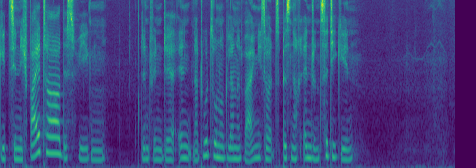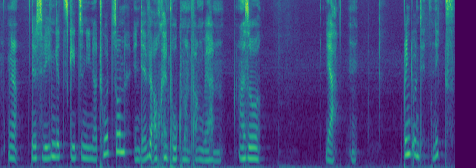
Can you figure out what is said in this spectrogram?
geht's hier nicht weiter. Deswegen sind wir in der Naturzone gelandet, weil eigentlich sollte es bis nach Engine City gehen. Ja, deswegen jetzt geht's in die Naturzone, in der wir auch kein Pokémon fangen werden. Also, ja, hm. bringt uns jetzt nichts.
